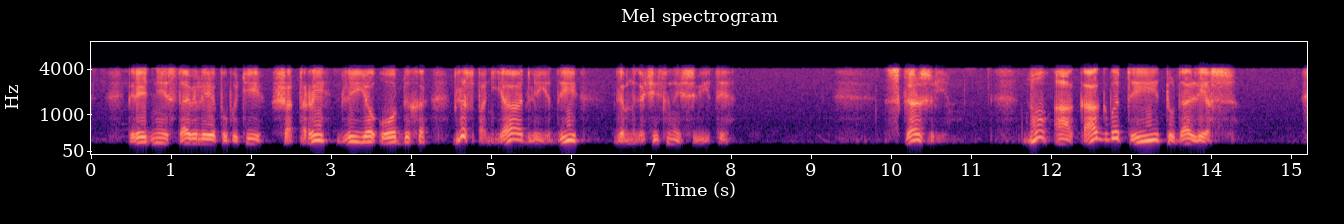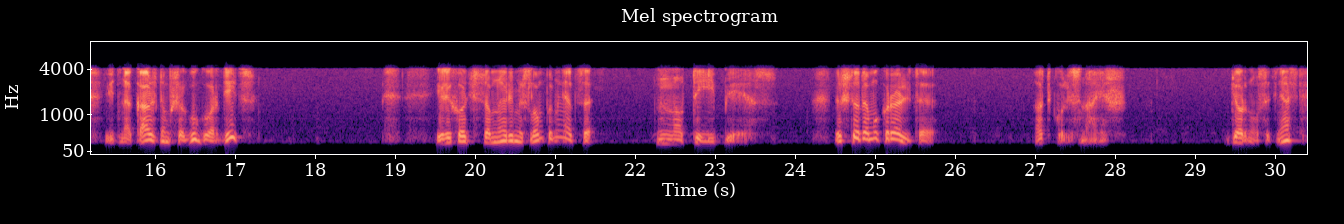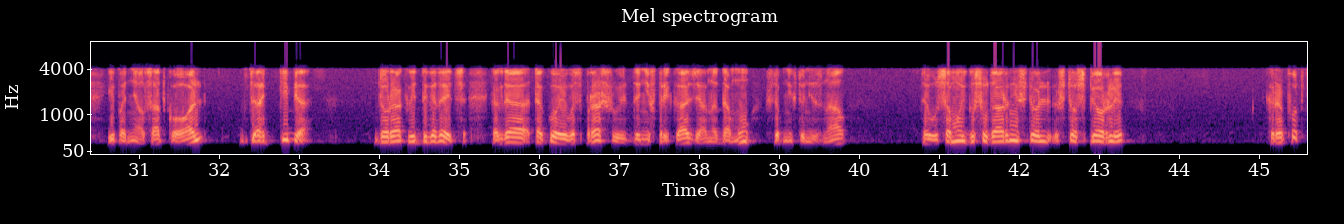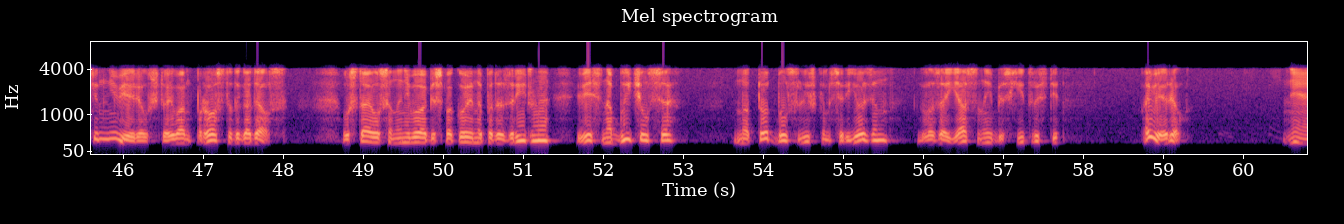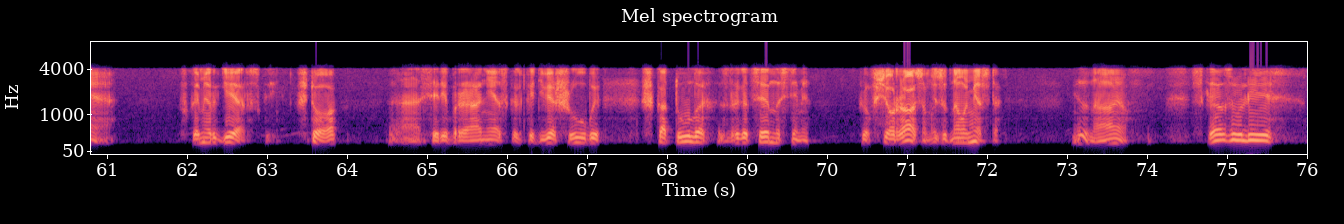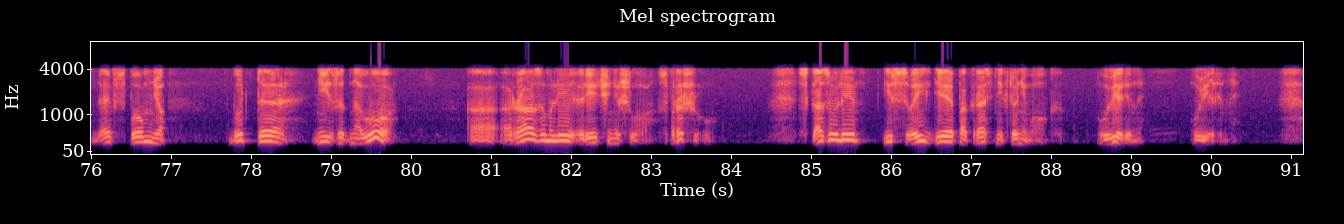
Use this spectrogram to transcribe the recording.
Передние ставили по пути шатры для ее отдыха, для спанья, для еды, для многочисленной свиты. Скажи, ну а как бы ты туда лез? Ведь на каждом шагу гвардейцы. Или хочешь со мной ремеслом поменяться? Но ты и бес. Да что там украли-то? Отколь знаешь? Дернулся князь и поднялся. Отколь? Да от тебя. Дурак ведь догадается, когда такое его спрашивают, да не в приказе, а на дому, чтоб никто не знал. Да у самой государни, что ли, что сперли? Кропоткин не верил, что Иван просто догадался уставился на него обеспокоенно подозрительно, весь набычился, но тот был слишком серьезен, глаза ясные, без хитрости. Поверил. Не, в Камергерской. Что? А, серебра несколько, две шубы, шкатула с драгоценностями. Что, все разом из одного места? Не знаю. Сказывали, дай вспомню, будто не из одного, а разом ли речи не шло. Спрошу. Сказывали, из своих где покрасть никто не мог. Уверены? Уверены.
